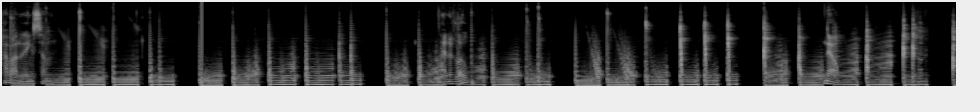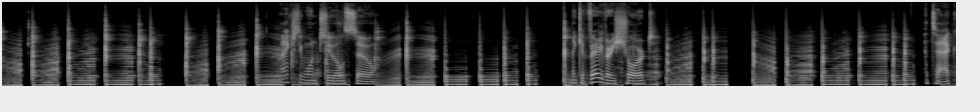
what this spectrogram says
How about adding some also make a very, very short attack.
